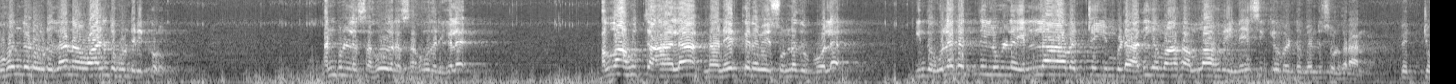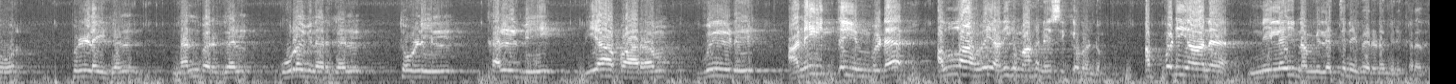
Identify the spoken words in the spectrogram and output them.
முகங்களோடு தான் நாம் வாழ்ந்து கொண்டிருக்கிறோம். அன்புள்ள சகோதர சகோதரிகளை அல்லாஹு தாலா நான் ஏற்கனவே சொன்னது போல இந்த உலகத்தில் உள்ள எல்லாவற்றையும் விட அதிகமாக அல்லாஹுவை நேசிக்க வேண்டும் என்று சொல்கிறான். பெற்றோர் பிள்ளைகள் நண்பர்கள் உறவினர்கள் தொழில் கல்வி வியாபாரம் வீடு அனைத்தையும் விட அல்லாஹ்வை அதிகமாக நேசிக்க வேண்டும். அப்படியான நிலை நம்மில் எத்தனை பேரிடம் இருக்கிறது?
